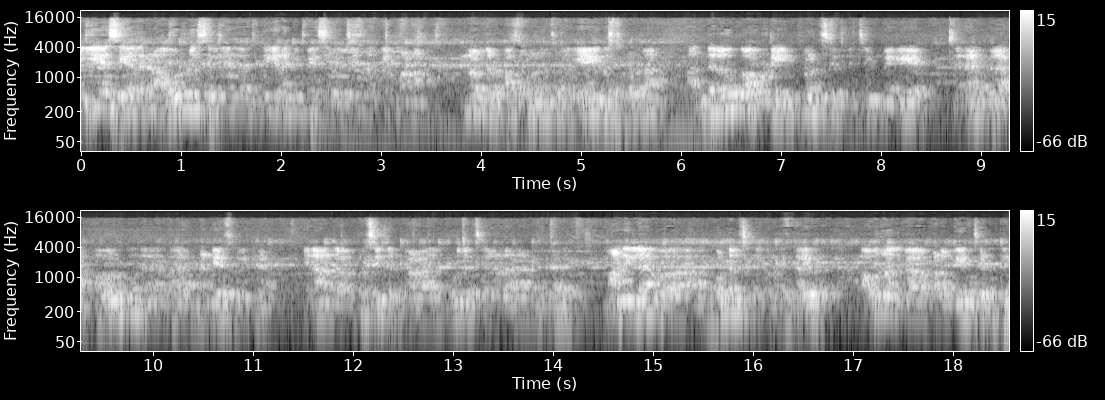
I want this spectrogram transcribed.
ஐஏஎஸ் அதிகாரிகள் அவரோட செல்லில் எனக்கு பேச வச்சு இந்த தீர்மானம் இன்னொருத்தர் பாஸ் பண்ணணும்னு சொல்லுவாங்க ஏன் இதை சொல்றேன்னா அந்த அளவுக்கு அவருடைய இன்ஃப்ளூயன்ஸ் இருந்துச்சு. உண்மையிலேயே இந்த நேரத்துல அவருக்கும் இந்த நேரத்துல நன்றியை சொல்லிக்கிறேன். ஏன்னா அந்த ப்ரொசீஜர் கூடுதல் செயலாளராக இருக்கிறார். மாநில ஹோட்டல் சங்கத்தினுடைய தலைவர். அவரும் அதுக்காக பல முயற்சி எடுத்து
